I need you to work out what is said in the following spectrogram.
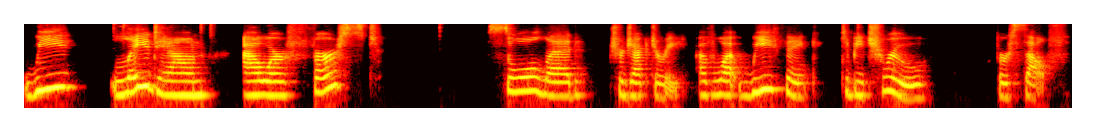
we lay down our first soul led trajectory of what we think to be true for self.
